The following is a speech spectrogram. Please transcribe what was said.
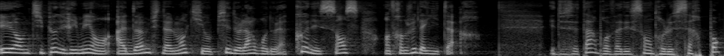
et un petit peu grimé en Adam finalement qui est au pied de l'arbre de la connaissance en train de jouer de la guitare. Et de cet arbre va descendre le serpent,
